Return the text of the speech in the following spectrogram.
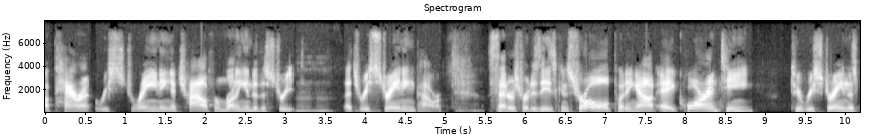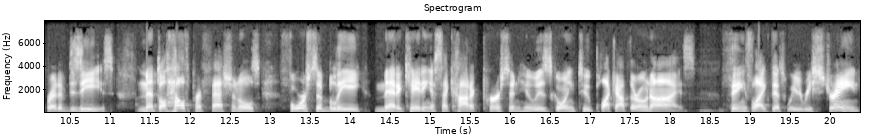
a parent restraining a child from running into the street. Mm-hmm. That's restraining power. Mm-hmm. Centers for Disease Control putting out a quarantine to restrain the spread of disease. Mental health professionals forcibly medicating a psychotic person who is going to pluck out their own eyes. Mm-hmm things like this. We restrain,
